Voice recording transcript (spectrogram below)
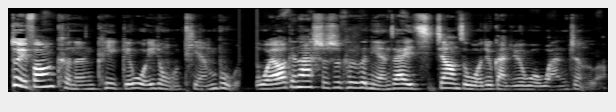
对方可能可以给我一种填补，我要跟他时时刻刻粘在一起，这样子我就感觉我完整了。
